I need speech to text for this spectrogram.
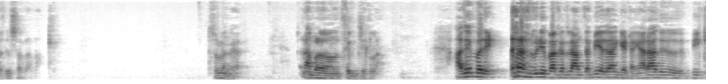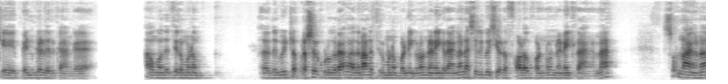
பதில் சொல்லலாம்? சொல்லுங்கள் நம்ம தெரிஞ்சுக்கலாம். அதே மாதிரி வீடியோ பார்க்கறதுல அந்த தம்பி தான் கேட்டேன். யாராவது பிகே பெண்கள் இருக்காங்க. அவங்க வந்து திருமணம் அதாவது வீட்டில் ப்ரெஷர் கொடுக்குறாங்க. அதனால திருமணம் பண்ணிக்கணும்னு நினைக்கிறாங்க. நான் சிலிபஸியோட ஃபாலோ பண்ணணும்னு நினைக்கிறாங்கன்னா சொன்னாங்கன்னா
